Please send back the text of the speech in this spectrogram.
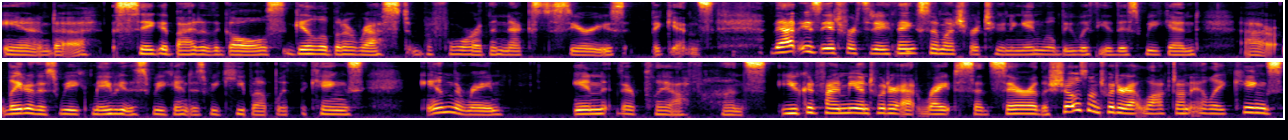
and uh, say goodbye to the Gulls, get a little bit of rest before the next series begins. That is it for today. Thanks so much for tuning in. We'll be with you this weekend, uh, later this week, maybe this weekend, as we keep up with the Kings and the Reign in their playoff hunts. You can find me on Twitter at Right Said Sarah. The show's on Twitter at Locked On LA Kings.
